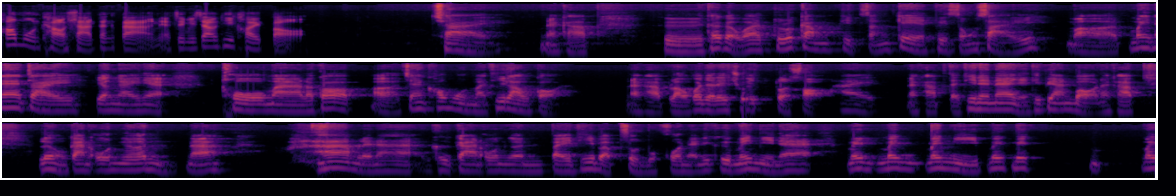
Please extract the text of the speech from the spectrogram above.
ข้อมูลข่าวสารต่างๆ เนี่ยจะมีเจ้าที่คอยตอบ ใช่นะครับ คือถ้าเกิดว่าธุรกรรมผิดสังเกตผิดสงสัยไม่แน่ใจยังไงเนี่ยโทรมาแล้วก็แจ้งข้อมูลมาที่เราก่อนนะครับ เราก็จะได้ช่วยตรวจสอบให้นะครับ แต่ที่แน่ๆอย่างที่พี่อันบอกนะครับ เรื่องของการโอนเงินนะห้ามเลยนะฮะคือการโอนเงินไปที่แบบส่วนบุคคลเนี่ยนี่คือไม่มีแน่ไม่ไม่ไม่มีไม่ไม่ไม่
